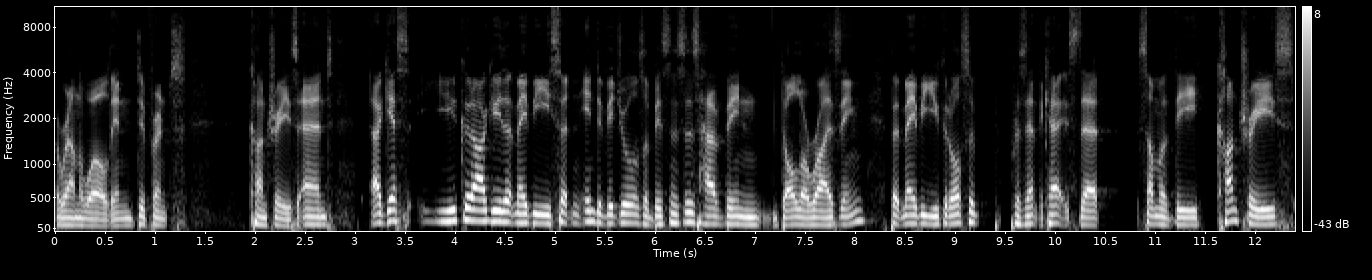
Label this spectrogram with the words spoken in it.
around the world in different countries. And I guess you could argue that maybe certain individuals or businesses have been dollarizing, but maybe you could also present the case that some of the countries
